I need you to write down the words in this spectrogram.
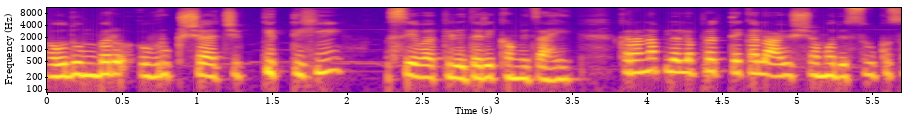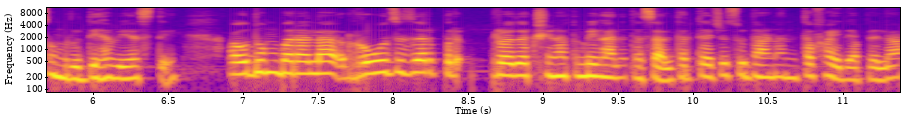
औदुंबर वृक्षाची कितीही सेवा केली तरी कमीच आहे. कारण आपल्याला प्रत्येकाला आयुष्यामध्ये सुख समृद्धी हवी असते. औदुंबराला रोज जर प्र प्रदक्षिणा तुम्ही घालत असाल तर त्याचे सुद्धा अनंत फायदे आपल्याला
